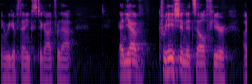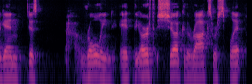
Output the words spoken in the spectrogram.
And we give thanks to God for that. And you have creation itself here again, just rolling. It the earth shook, the rocks were split,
